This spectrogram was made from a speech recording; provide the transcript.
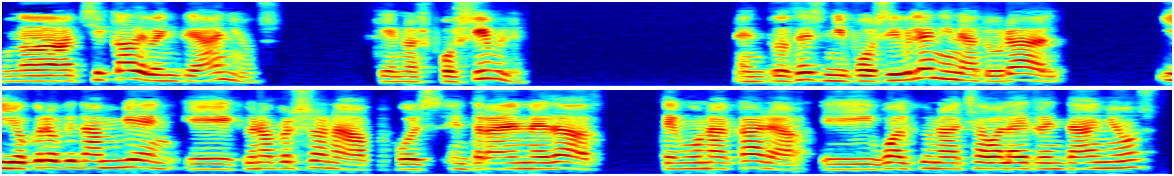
una chica de 20 años, que no es posible. Entonces, ni posible ni natural. Y yo creo que también eh, que una persona, pues, entra en edad, tenga una cara eh, igual que una chavala de 30 años,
